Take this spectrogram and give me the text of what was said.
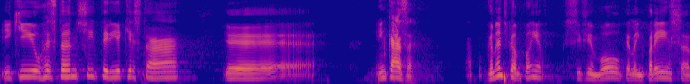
E que o restante teria que estar em casa, grande campanha se firmou pela imprensa,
